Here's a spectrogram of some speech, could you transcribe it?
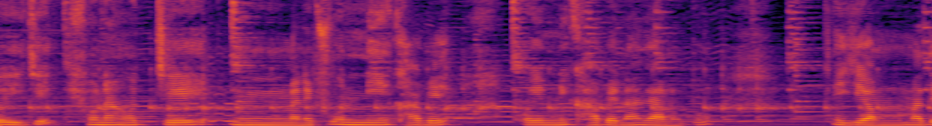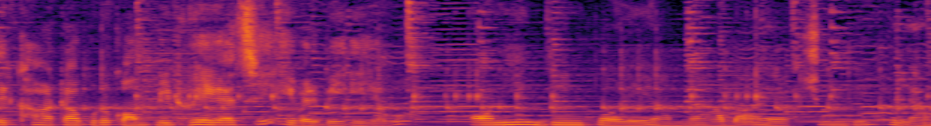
ওই যে শোনা হচ্ছে মানে ফোন নিয়ে খাবে। ও এমনি খাবে না, জানো তো। এই যে আমাদের খাওয়াটাও পুরো কমপ্লিট হয়ে গেছে, এবার বেরিয়ে যাব। অনেক দিন পরে আমরা আবার একসঙ্গে হলাম।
